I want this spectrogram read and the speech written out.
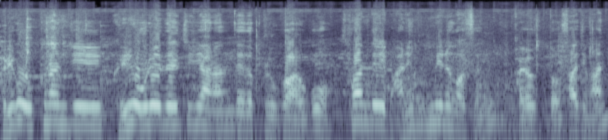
그리고 오픈한 지 그리 오래되지 않았는데도 불구하고 사람들이 많이 붐비는 것은 가격도 싸지만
